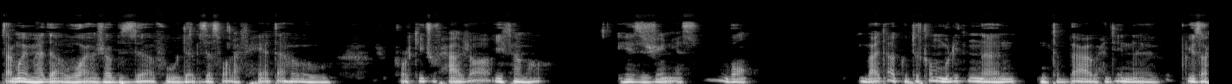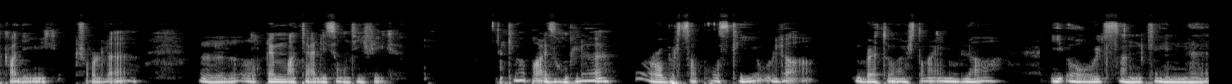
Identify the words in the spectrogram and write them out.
بصح المهم هذا voyagé بزاف ودار بزاف صوالح في حياته و كي يشوف حاجة يفهمها. he's genius bon بعد قلت لكم وليت نتبع وحدين plus académique شغل القمة تاع les scientifiques كيما par exemple روبرت سابولسكي ولا بريت أينشتاين ولا E.O. ويلسون كاين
